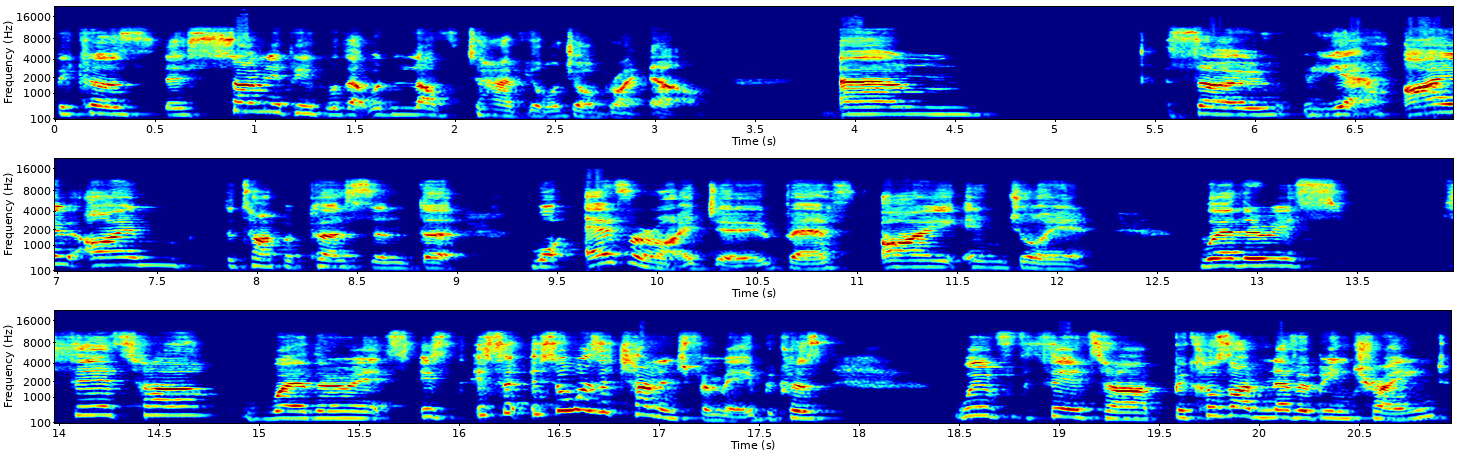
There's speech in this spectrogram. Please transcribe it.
because there's so many people that would love to have your job right now. Um, so yeah, I I'm the type of person that whatever I do, Beth, I enjoy it. Whether it's theatre, whether it's it's it's, a, it's always a challenge for me because with theatre, because I've never been trained,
